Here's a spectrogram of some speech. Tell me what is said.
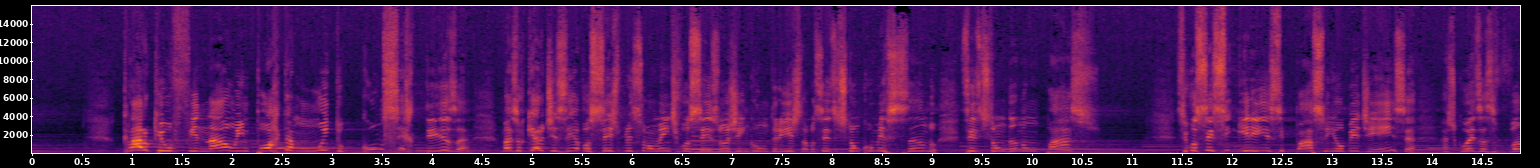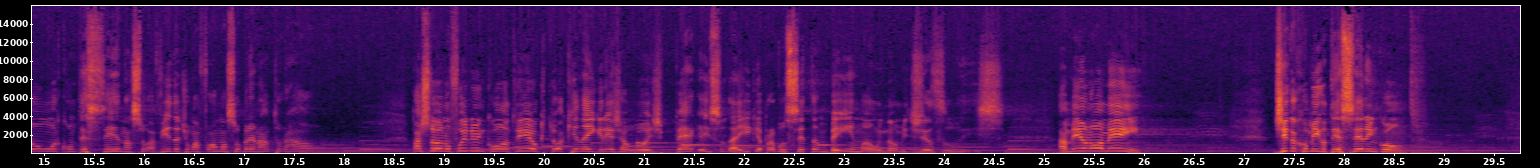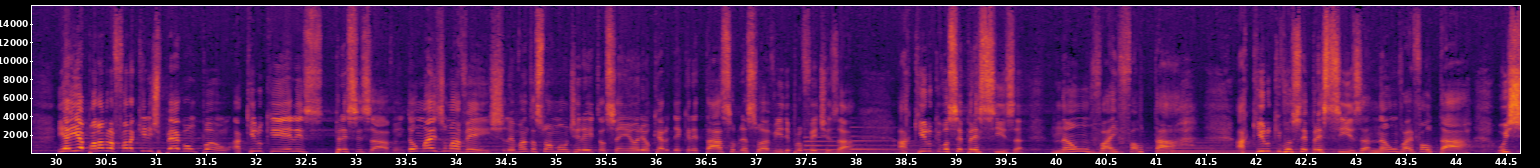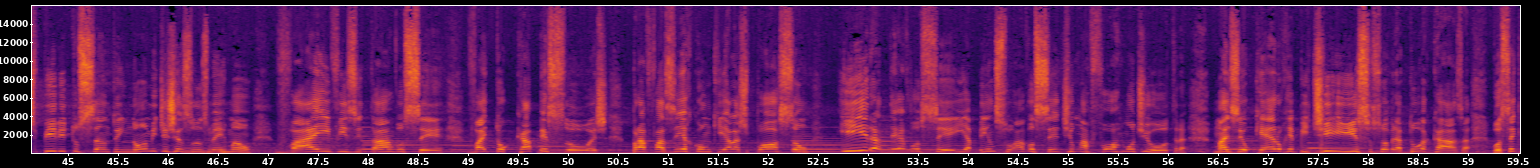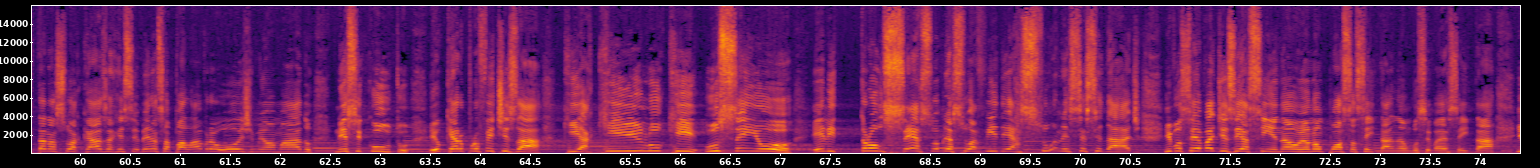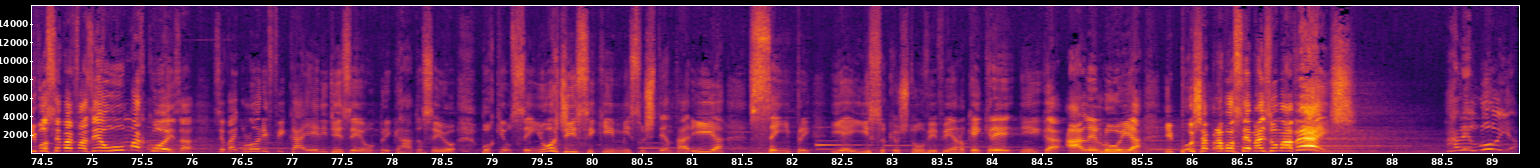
Claro que o final importa muito, com certeza, mas eu quero dizer a vocês, principalmente vocês hoje encontristas, vocês estão começando, vocês estão dando um passo. Se vocês seguirem esse passo em obediência, as coisas vão acontecer na sua vida de uma forma sobrenatural. Pastor, eu não fui no encontro, e eu que estou aqui na igreja hoje. Pega isso daí que é para você também, irmão, em nome de Jesus. Amém ou não amém? Diga comigo, terceiro encontro. E aí a palavra fala que eles pegam pão, aquilo que eles precisavam. Então, mais uma vez, levanta sua mão direita ao Senhor e eu quero decretar sobre a sua vida e profetizar. Aquilo que você precisa não vai faltar. Aquilo que você precisa não vai faltar. O Espírito Santo, em nome de Jesus, meu irmão, vai visitar você, vai tocar pessoas para fazer com que elas possam ir até você e abençoar você de uma forma ou de outra. Mas eu quero repetir isso sobre a tua casa. Você que está na sua casa recebendo essa palavra hoje, meu amado, nesse culto, eu quero profetizar que aquilo que o Senhor, Ele trouxer sobre a sua vida é a sua necessidade. E você vai dizer assim: não, eu não posso aceitar. Não, você vai aceitar. E você vai fazer uma coisa: você vai glorificar Ele e dizer: obrigado, Senhor, porque o Senhor disse que me sustentaria sempre, e é isso que eu estou vivendo. Quem crê, diga aleluia, e puxa para você mais uma vez. Aleluia.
